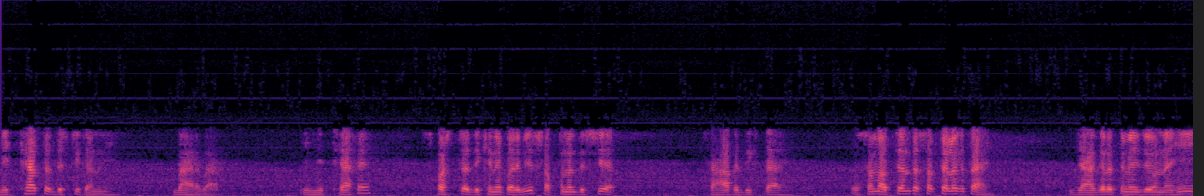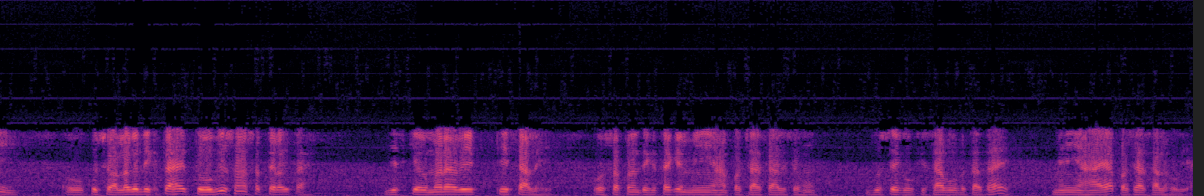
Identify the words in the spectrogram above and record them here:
मिथ्या तो दृष्टि करनी है, बार बार। ये मिथ्या है स्पष्ट दिखने पर भी स्वप्न दृश्य साफ़ दिखता है। उस समय अत्यंत सत्य लगता है। जागृत में जो नहीं, वो कुछ अलग दिखता है तो भी उस समय सत्य लगता है। जिसकी उम्र अभी तीस साल है, वो सपना देखता है कि मैं यहाँ पचास साल से हूँ। दूसरे को किताब को बताता है, मैं यहाँ आया, पचास साल हो गया।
